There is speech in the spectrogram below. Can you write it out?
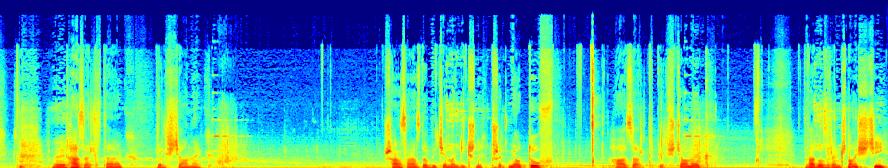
Hazard, tak? Pierścionek. Szansa na zdobycie magicznych przedmiotów. Hazard, pierścionek. Dwa do zręczności.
